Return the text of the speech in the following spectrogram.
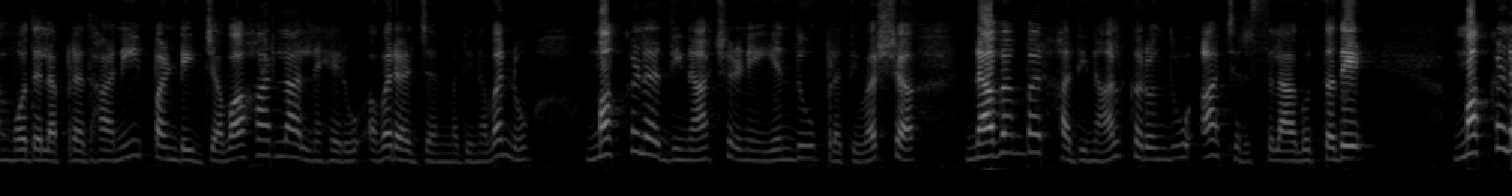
ಮೊದಲ ಪ್ರಧಾನಿ ಪಂಡಿತ್ ಜವಾಹರ್ಲಾಲ್ ನೆಹರು ಅವರ ಜನ್ಮದಿನವನ್ನು ಮಕ್ಕಳ ದಿನಾಚರಣೆ ಎಂದು ಪ್ರತಿ ವರ್ಷ ನವೆಂಬರ್ ಹದಿನಾಲ್ಕರಂದು ಆಚರಿಸಲಾಗುತ್ತದೆ. ಮಕ್ಕಳ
